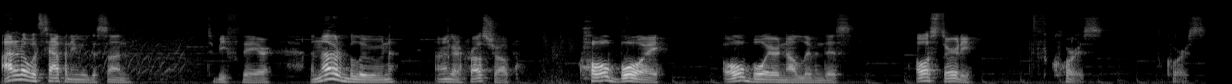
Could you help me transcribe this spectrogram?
I don't know what's happening with the sun, to be fair. Another balloon. I'm gonna cross chop. Oh boy. Oh boy, are not living this. Oh, sturdy. Of course Of course.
